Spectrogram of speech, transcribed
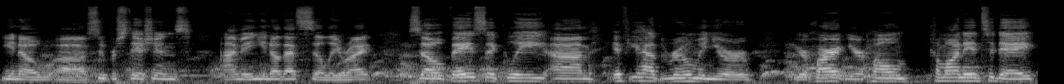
you know uh, superstitions. I mean, you know, that's silly, right? So basically, um, if you have the room in your your heart and your home, come on in today.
